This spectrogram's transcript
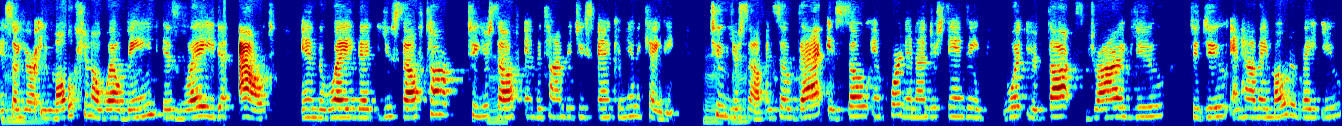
and so your mm. emotional well-being is laid out in the way that you self-talk to mm. yourself and the time that you spend communicating to mm-hmm. yourself and so that is so important in understanding what your thoughts drive you to do and how they motivate you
